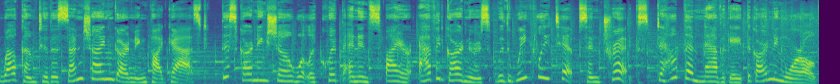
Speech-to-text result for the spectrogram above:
Welcome to the Sunshine Gardening Podcast. This gardening show will equip and inspire avid gardeners with weekly tips and tricks to help them navigate the gardening world.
